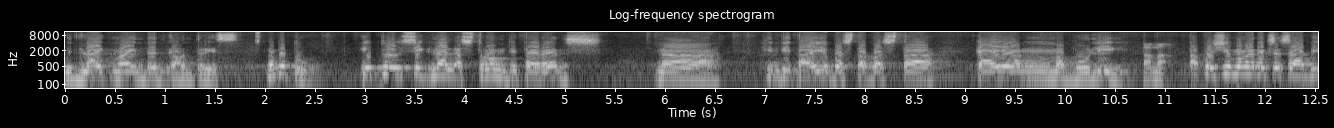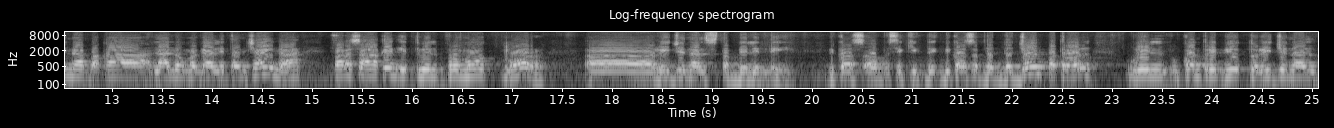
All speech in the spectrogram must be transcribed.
with like-minded countries. Number two, it will signal a strong deterrence na hindi tayo basta-basta kayang mabuli Tama. tapos yung mga nagsasabi na baka lalong magalit ang China, para sa akin, it will promote more uh, regional stability because of because of the, the joint patrol will contribute to regional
